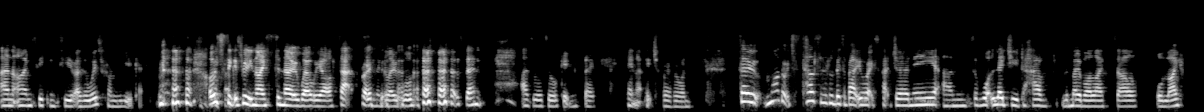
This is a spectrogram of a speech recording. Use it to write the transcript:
and I'm speaking to you as always from the UK. I always think it's really nice to know where we are sat right. in the global sense as we're talking. So paint that picture for everyone. So, Margaret, just tell us a little bit about your expat journey and so what led you to have the mobile lifestyle or life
